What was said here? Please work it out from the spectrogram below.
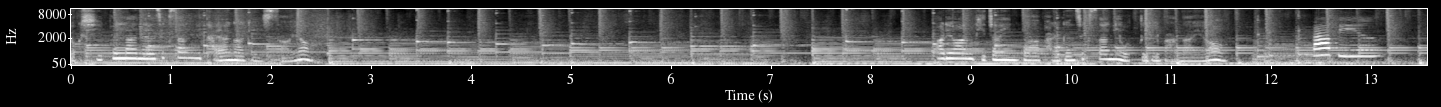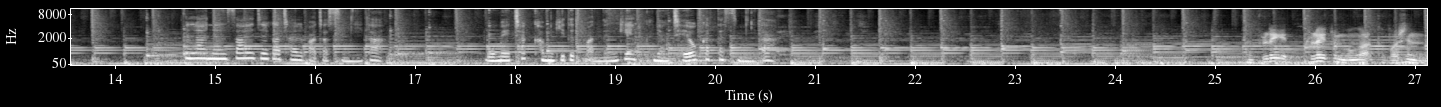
역시 펠라는 색상이 다양하게 있어요. 화려한 디자인과 밝은 색상의 옷들이 많아요. 펠라는 사이즈가 잘 맞았습니다. 몸에 착 감기듯 맞는 게 그냥 제 옷 같았습니다. 블랙이 블랙이 좀 뭔가 더 멋있는데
